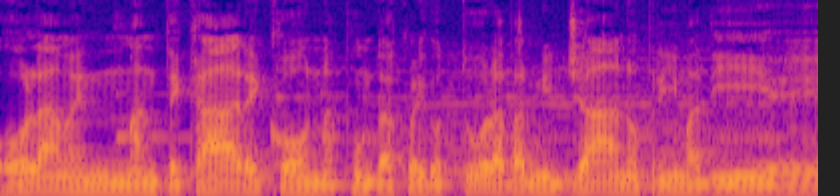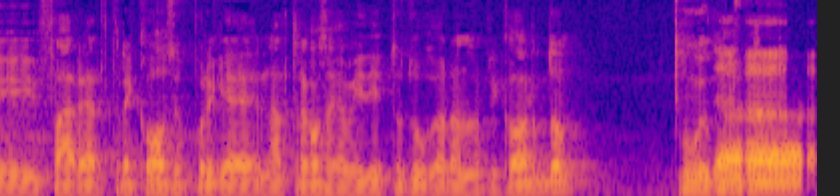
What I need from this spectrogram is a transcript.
o la man- mantecare con appunto acqua di cottura, parmigiano prima di eh, fare altre cose, oppure che è un'altra cosa che avevi detto tu che ora non ricordo. Comunque, eh,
